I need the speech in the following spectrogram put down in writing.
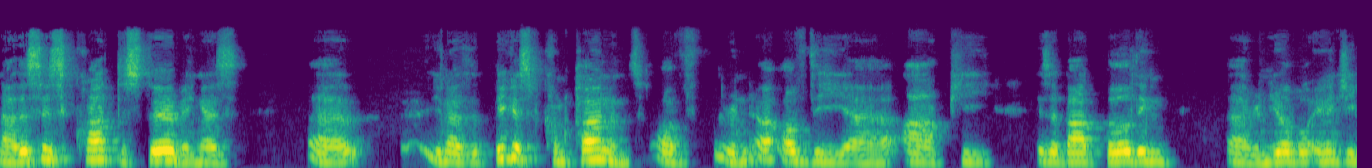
Now, this is quite disturbing as uh, you know the biggest component of of the uh, IRP is about building uh, renewable energy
